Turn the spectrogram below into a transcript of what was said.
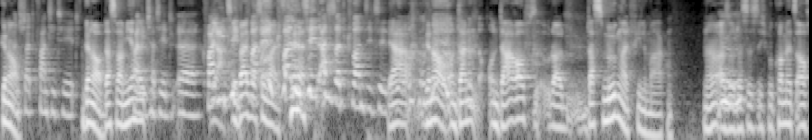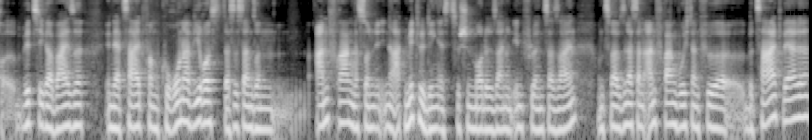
genau. Anstatt Quantität. Genau, das war mir Qualität, halt. Äh, Qualität, ja, ich weiß, was du meinst. Qualität anstatt Quantität. Ja, so. genau. Und dann und darauf oder das mögen halt viele Marken. Ne? Also mhm. das ist, ich bekomme jetzt auch witzigerweise in der Zeit vom Coronavirus, das ist dann so ein Anfragen, was so eine Art Mittelding ist zwischen Model sein und Influencer sein. Und zwar sind das dann Anfragen, wo ich dann für bezahlt werde,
